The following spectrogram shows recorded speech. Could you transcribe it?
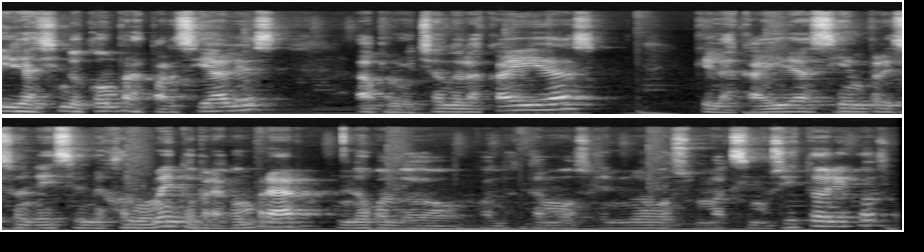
ir haciendo compras parciales aprovechando las caídas que las caídas siempre son, es el mejor momento para comprar, no cuando, cuando estamos en nuevos máximos históricos.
